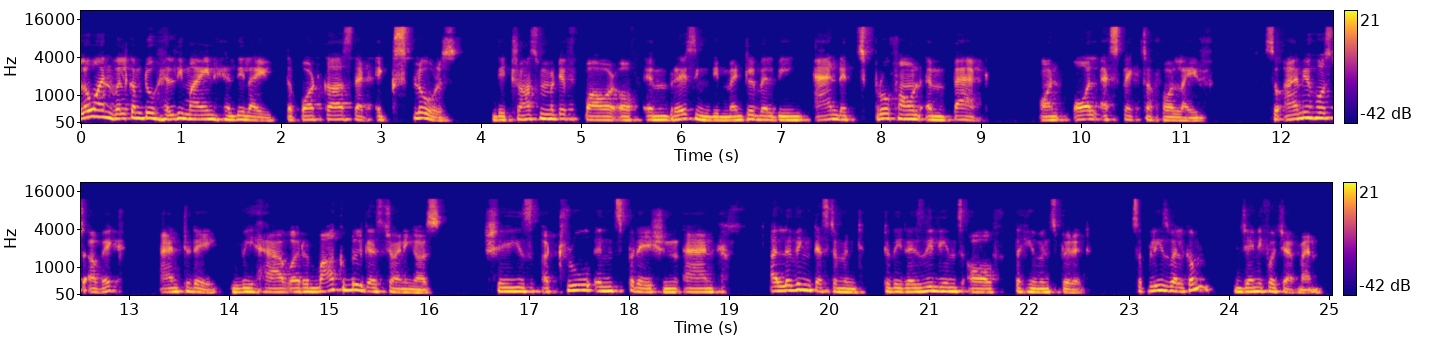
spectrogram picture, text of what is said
Hello and welcome to Healthy Mind, Healthy Life, the podcast that explores the transformative power of embracing the mental well being and its profound impact on all aspects of our life. So, I'm your host, Avik, and today we have a remarkable guest joining us. She's a true inspiration and a living testament to the resilience of the human spirit. So, please welcome Jennifer Chapman.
